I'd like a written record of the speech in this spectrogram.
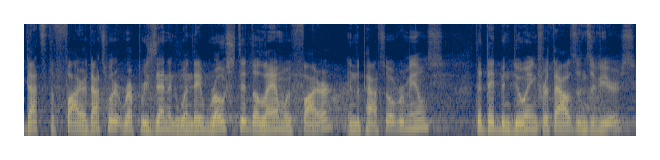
That's the fire. That's what it represented when they roasted the lamb with fire in the Passover meals that they've been doing for thousands of years.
